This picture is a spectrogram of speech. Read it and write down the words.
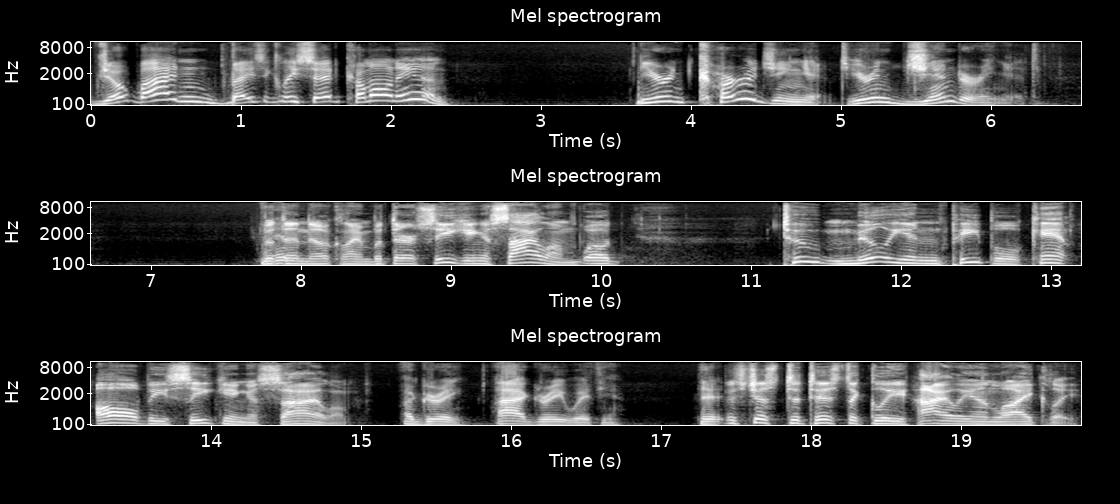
Joe Biden basically said, come on in." You're encouraging it. You're engendering it. But and, then they'll claim, but they're seeking asylum. Well, two million people can't all be seeking asylum. Agree. I agree with you. It, it's just statistically highly unlikely.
